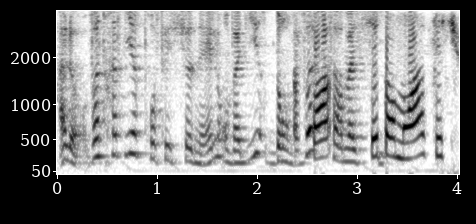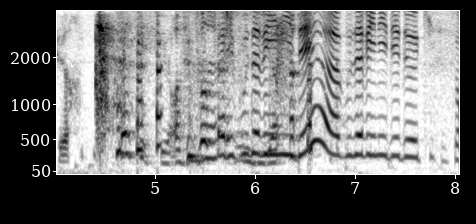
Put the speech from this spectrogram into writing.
Alors votre avenir professionnel, on va dire dans Ça, votre pharmacie, C'est pas moi, c'est sûr. ça c'est sûr. C'est pour ça que Et je vous avez dis, une idée euh, Vous avez une idée de qui se sent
